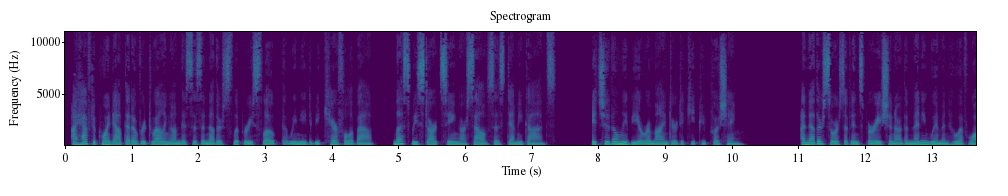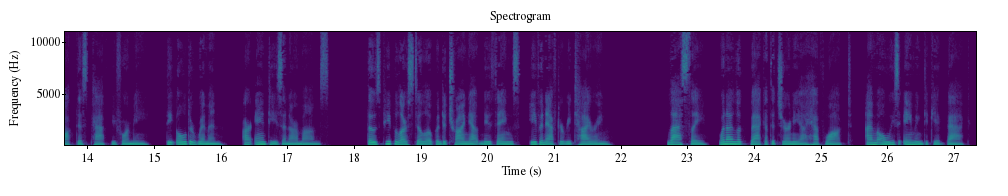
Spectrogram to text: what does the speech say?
I have to point out that overdwelling on this is another slippery slope that we need to be careful about, lest we start seeing ourselves as demigods. It should only be a reminder to keep you pushing. Another source of inspiration are the many women who have walked this path before me, the older women, our aunties and our moms. Those people are still open to trying out new things, even after retiring. Lastly, when I look back at the journey I have walked, I'm always aiming to give back.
